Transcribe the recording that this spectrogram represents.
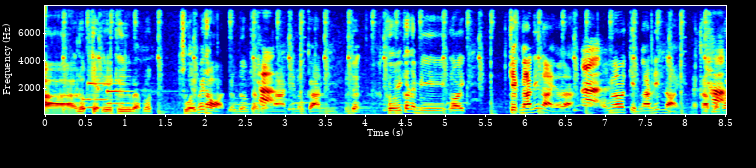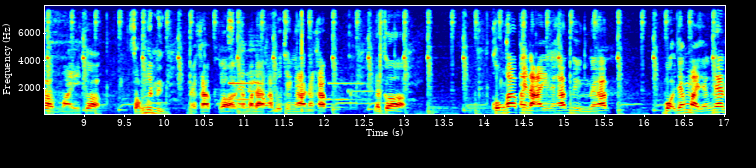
อ่ารถเกรด A คือแบบรถสวยไม่ถอด เดิมๆจากค่ะโรงงานเช่นเดียวกัน ตัวนี้ก็จะมีรอย เก็บงานนิดหน่อยนะล่ะอ่าเอาง่ายๆว่าเก็บงานนิดหน่อยนะครับค่ะแล้วก็ไมค์ก็21,000นะครับก็ใช่ธรรมดาครับรถใช้งานนะครับ แล้วก็โครงค่าภายในนะครับหนึ่งนะครับเบาะยังใหม่ยังแน่น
